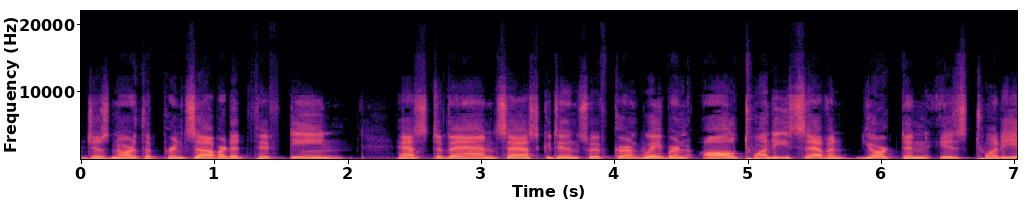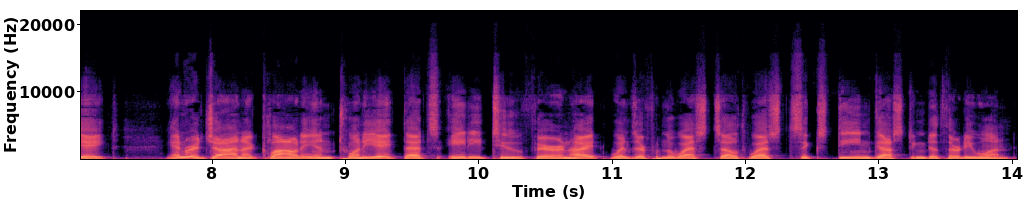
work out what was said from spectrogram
just north of Prince Albert at 15. Estevan, Saskatoon, Swift Current, Weyburn, all 27. Yorkton is 28. In Regina, cloudy and 28, that's 82 Fahrenheit. Winds are from the west southwest, 16 gusting to 31.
